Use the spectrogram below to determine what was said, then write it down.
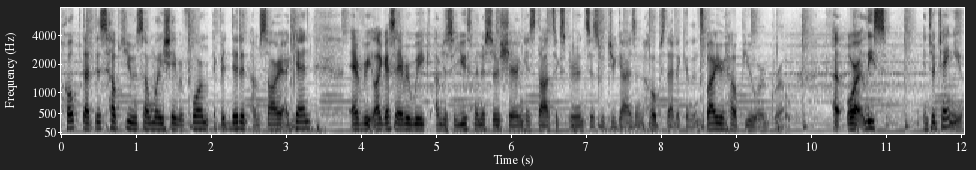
hope that this helped you in some way, shape, or form. If it didn't, I'm sorry. Again, every like I say every week, I'm just a youth minister sharing his thoughts, experiences with you guys in hopes that it can inspire you, help you, or grow, uh, or at least entertain you.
